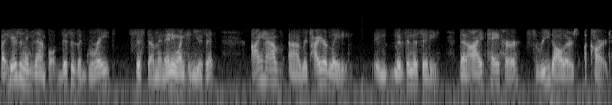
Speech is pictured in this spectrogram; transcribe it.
But here's an example. This is a great system and anyone can use it. I have a retired lady in lives in the city that I pay her three dollars a card,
